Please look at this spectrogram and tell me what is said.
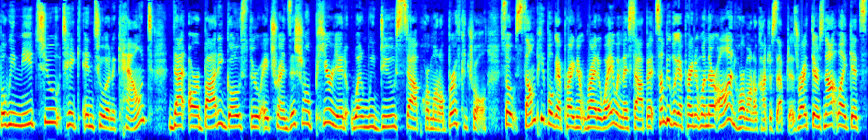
But we need to take into an account that our body goes through a transitional period when we do stop hormonal birth control. So some people get pregnant right away when they stop it. Some people get pregnant when they're on hormonal contraceptives, right? There's not like it's,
